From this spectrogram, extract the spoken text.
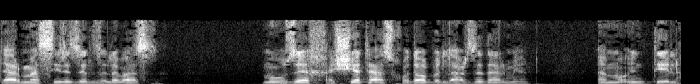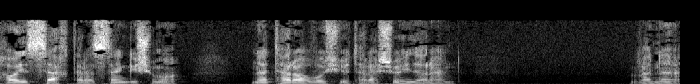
در مسیر زلزله و از موضع خشیت از خدا به لرزه در میان. اما این دل های سخت تر از سنگ شما نه تراوشی و ترشحی دارند و نه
